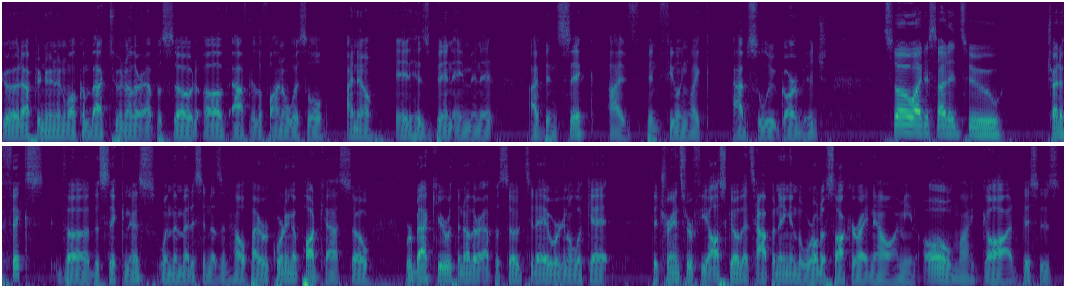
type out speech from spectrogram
Good afternoon and welcome back to another episode of After the Final Whistle. I know it has been a minute. I've been sick. I've been feeling like absolute garbage. So I decided to try to fix the the sickness when the medicine doesn't help by recording a podcast. So we're back here with another episode today. We're going to look at the transfer fiasco that's happening in the world of soccer right now. I mean, oh my god, this is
